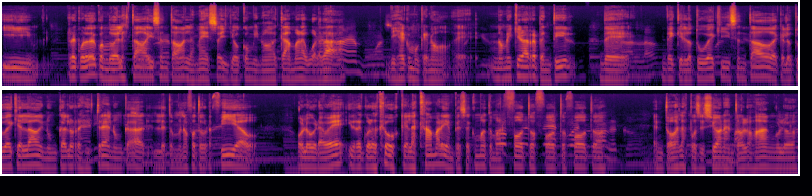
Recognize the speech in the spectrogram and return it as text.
Y recuerdo que cuando él estaba ahí sentado en la mesa y yo con mi nueva cámara guardada, dije como que no, eh, no me quiero arrepentir de, que lo tuve aquí sentado, de que lo tuve aquí al lado y nunca lo registré, nunca le tomé una fotografía o, o lo grabé y recuerdo que busqué la cámara y empecé como a tomar fotos, fotos, fotos en todas las posiciones, en todos los ángulos.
